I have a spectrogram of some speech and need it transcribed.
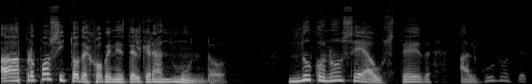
A propósito de jóvenes del gran mundo, ¿no conoce a usted algunos de...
